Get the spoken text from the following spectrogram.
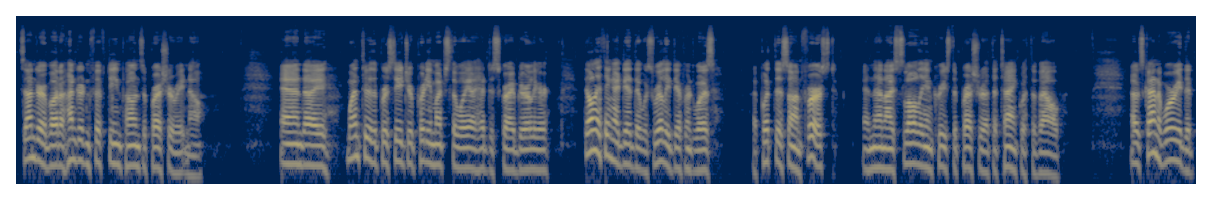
It's under about 115 pounds of pressure right now. And I went through the procedure pretty much the way I had described earlier. The only thing I did that was really different was I put this on first and then I slowly increased the pressure at the tank with the valve. I was kind of worried that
